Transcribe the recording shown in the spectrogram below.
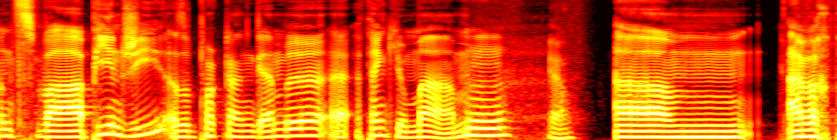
Und zwar PG, also Procter Gamble, äh, Thank You Mom. Mhm. Ja. Ähm, einfach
